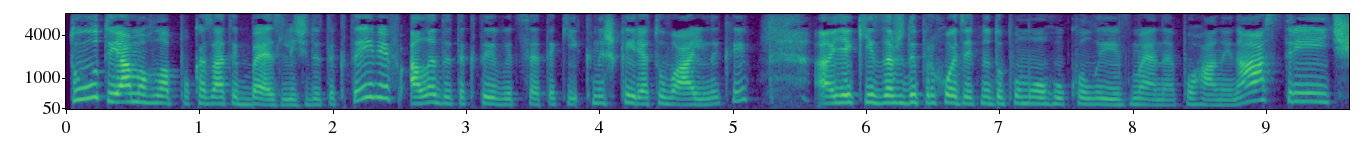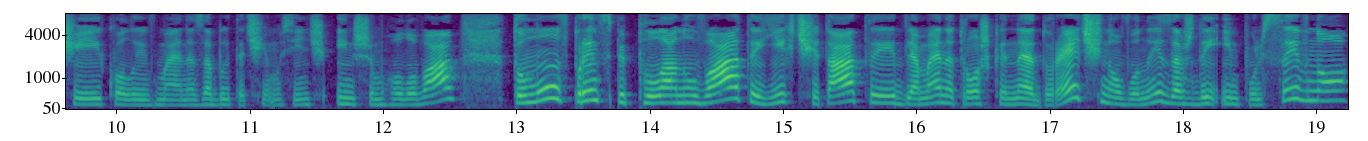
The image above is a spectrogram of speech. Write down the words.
Тут я могла б показати безліч детективів, але детективи це такі книжки-рятувальники, які завжди приходять на допомогу, коли в мене поганий настрій, чи коли в мене забита чимось іншим голова. Тому, в принципі, планувати їх читати для мене трошки недоречно. Вони завжди імпульсивно,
